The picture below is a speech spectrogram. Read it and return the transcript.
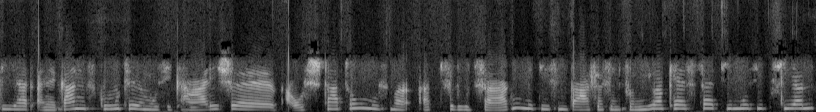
die hat eine ganz gute musikalische Ausstattung, muss man absolut sagen, mit diesem Basler Sinfonieorchester, die musizieren.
